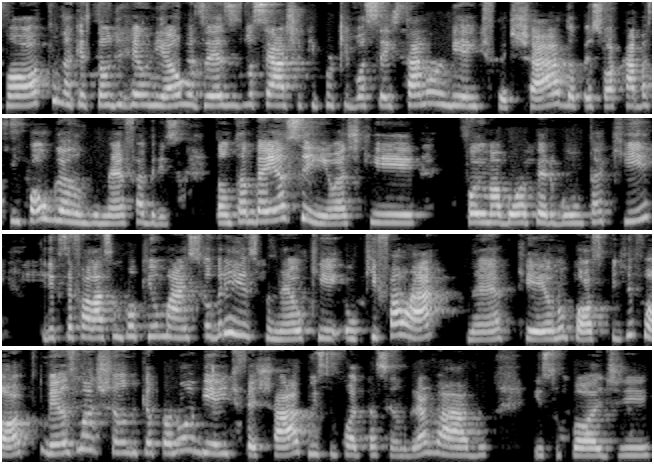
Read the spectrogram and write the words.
voto na questão de reunião. Às vezes você acha que porque você está no ambiente fechado, a pessoa acaba se empolgando, né, Fabrício? Então, também assim, eu acho que foi uma boa pergunta aqui. Queria que você falasse um pouquinho mais sobre isso, né? O que, o que falar, né? Porque eu não posso pedir voto, mesmo achando que eu estou num ambiente fechado, isso pode estar sendo gravado, isso pode,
